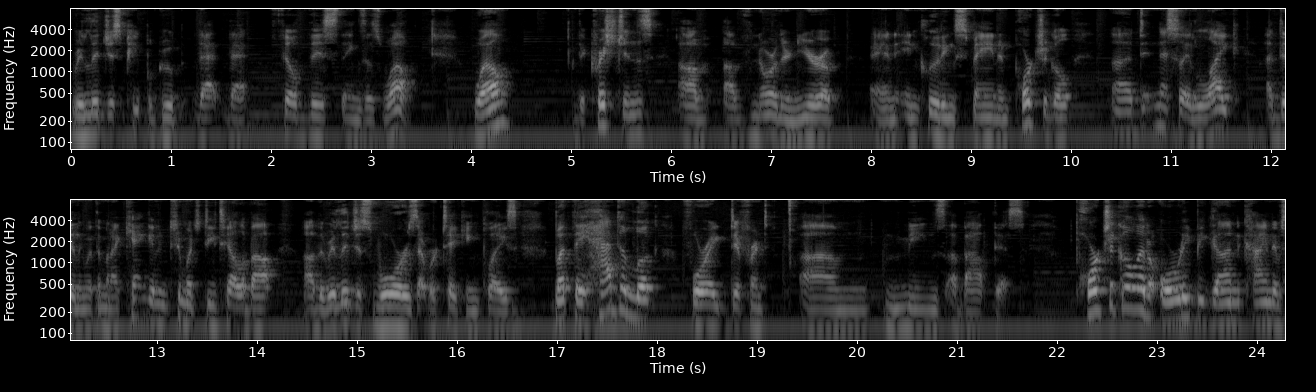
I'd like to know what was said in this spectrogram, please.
religious people group that, that filled these things as well. Well, the Christians of, of Northern Europe and including Spain and Portugal uh, didn't necessarily like uh, dealing with them. And I can't get into too much detail about uh, the religious wars that were taking place, but they had to look for a different um, means about this. Portugal had already begun kind of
